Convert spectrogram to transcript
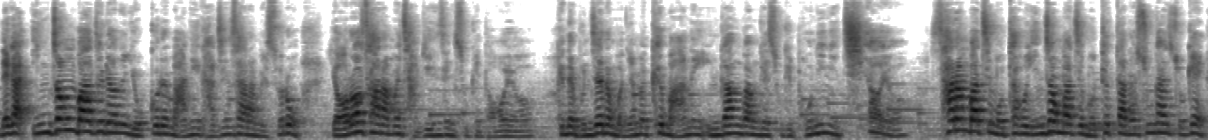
내가 인정받으려는 욕구를 많이 가진 사람일수록 여러 사람을 자기 인생 속에 넣어요. 근데 문제는 뭐냐면 그 많은 인간관계 속에 본인이 치여요. 사랑받지 못하고 인정받지 못했다는 순간 속에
